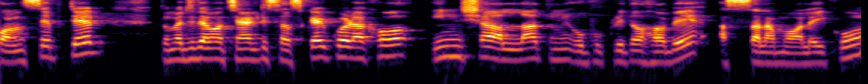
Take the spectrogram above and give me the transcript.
কনসেপ্টের তোমরা যদি আমার চ্যানেলটি সাবস্ক্রাইব করে রাখো, ইনশাআল্লাহ তুমি উপকৃত হবে। আসসালামু আলাইকুম।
